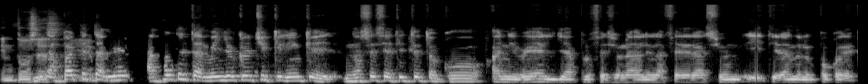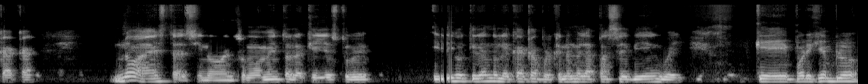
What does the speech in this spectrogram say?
Entonces. aparte, eh, también, aparte también, yo creo, Chiquilín, que no sé si a ti te tocó a nivel ya profesional en la federación y tirándole un poco de caca, no a esta, sino en su momento la que yo estuve, y digo tirándole caca porque no me la pasé bien, güey. Que, por ejemplo,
